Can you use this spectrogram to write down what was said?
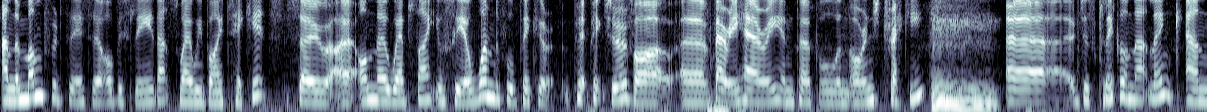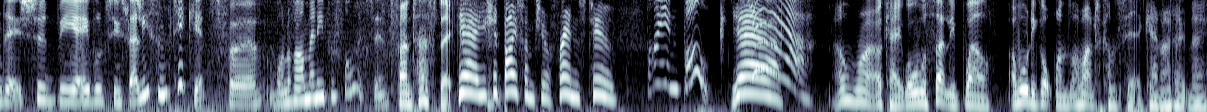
And the Mumford Theatre, obviously, that's where we buy tickets. So uh, on their website, you'll see a wonderful picker, pi picture of our uh, very hairy and purple and orange Trekkie. uh, just click on that link, and it should be able to sell you some tickets for one of our many performances. Fantastic. Yeah, you should buy some for your friends too. Buy in bulk. Yeah. Yeah. Oh right, okay. Well, we'll certainly. Well, I've already got one. I might have to come see it again. I don't know.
